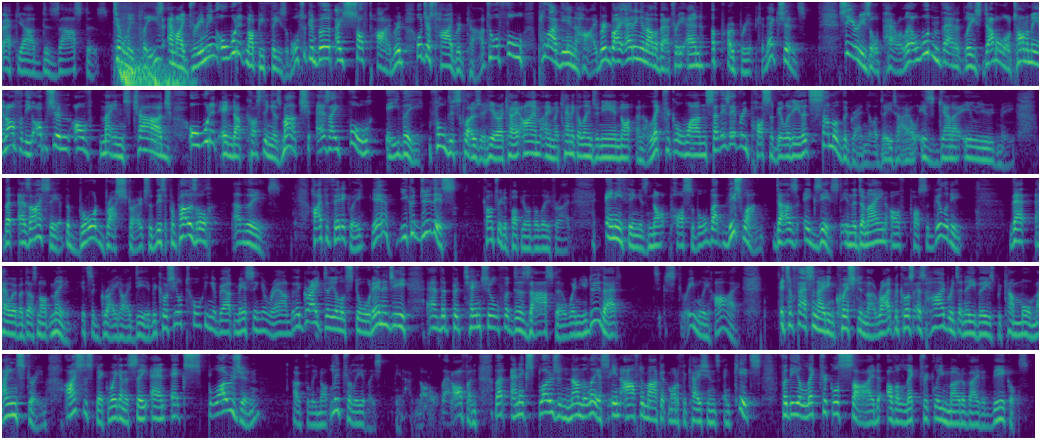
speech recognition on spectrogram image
backyard disasters. Tell me, please, am I dreaming, or would it not be feasible to convert a soft hybrid or just hybrid car to a full plug in hybrid by adding another battery and appropriate connections? Series or parallel, wouldn't that at least double autonomy and offer the option of mains charge? Or would it end up costing as much as a full EV? Full disclosure here, okay? I'm a mechanical engineer, not an electrical one, so there's every possibility that some of the granular detail is gonna elude me. But as I see it, the broad brushstrokes of this proposal are these. Hypothetically, yeah, you could do this contrary to popular belief, right? Anything is not possible, but this one does exist in the domain of possibility. That, however, does not mean it's a great idea because you're talking about messing around with a great deal of stored energy and the potential for disaster when you do that. It's extremely high. It's a fascinating question, though, right? Because as hybrids and EVs become more mainstream, I suspect we're going to see an explosion hopefully not literally, at least, you know, not all that often, but an explosion nonetheless in aftermarket modifications and kits for the electrical side of electrically motivated vehicles.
